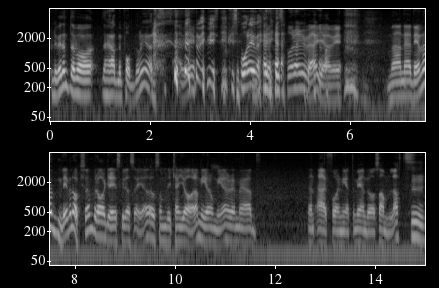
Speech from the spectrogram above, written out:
Du vet inte vad det här hade med podden att göra. Nej, vi, vi, vi spårar iväg. vi spårar iväg, gör vi. Men eh, det är, väl, det är väl också en bra grej skulle jag säga och som vi kan göra mer och mer med den erfarenheten vi ändå har samlat mm.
